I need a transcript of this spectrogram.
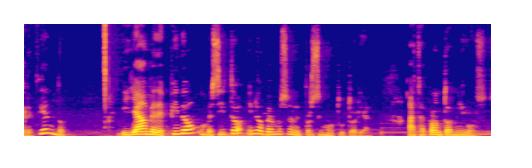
creciendo. Y ya me despido, un besito y nos vemos en el próximo tutorial. Hasta pronto amigos.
